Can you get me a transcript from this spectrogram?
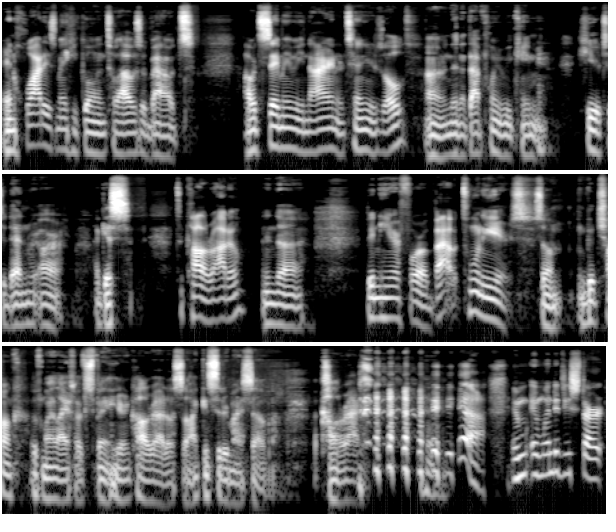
in Juarez, Mexico until I was about I would say maybe nine or ten years old, um, and then at that point we came here to Denver, or I guess to Colorado, and uh, been here for about 20 years. So a good chunk of my life I've spent here in Colorado. So I consider myself Colorado. yeah. And and when did you start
